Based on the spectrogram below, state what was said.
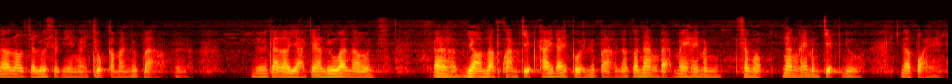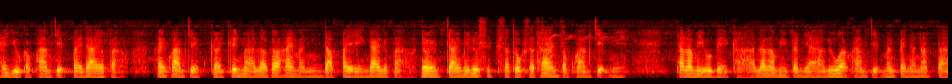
แล้วเราจะรู้สึกยังไง ทุกข์กับมันหรือเปล่า หรือถ้าเราอยากจะรู้ว่าเรายอมรับความเจ็บไข้ได้ป่วยหรือเปล่า แล้วก็นั่งแบบไม่ให้มันสงบ นั่งให้มันเจ็บดู แล้วปล่อยให้อยู่กับความเจ็บไปได้หรือเปล่า ให้ความเจ็บเกิดขึ้นมาแล้วก็ให้มันดับไปเองได้หรือเปล่า โดยใจไม่รู้สึกสะทกสะท้านกับความเจ็บนี้ ถ้าเรามีอุเบกขาแล้วเรามีปัญญารู้ว่าความเจ็บมันเป็นอนัตตา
